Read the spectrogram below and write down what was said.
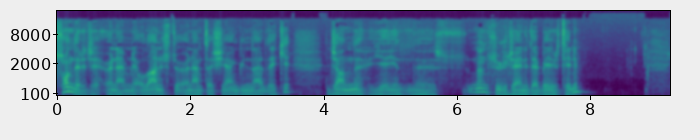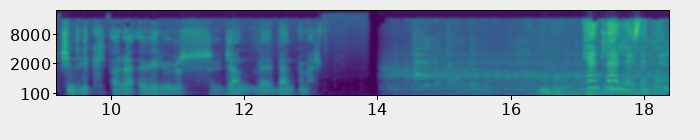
son derece önemli, olağanüstü önem taşıyan günlerdeki canlı yayının süreceğini de belirtelim. Şimdilik ara veriyoruz. Can ve ben Ömer. Kentler Lezzetler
